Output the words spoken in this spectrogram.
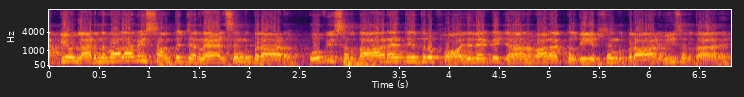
ਅੱਗਿਓਂ ਲੜਨ ਵਾਲਾ ਵੀ ਸੰਤ ਜਰਨੈਲ ਸਿੰਘ ਬਰਾੜ, ਉਹ ਵੀ ਸਰਦਾਰ ਹੈ ਤੇ ਇਧਰੋਂ ਫੌਜ ਲੈ ਕੇ ਜਾਣ ਵਾਲਾ ਕੁਲਦੀਪ ਸਿੰਘ ਬਰਾੜ ਵੀ ਸਰਦਾਰ ਹੈ।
